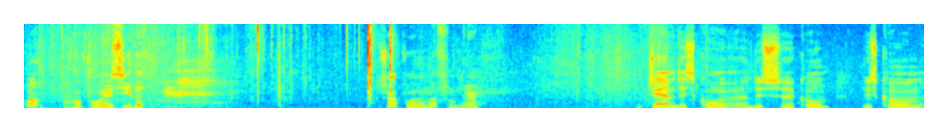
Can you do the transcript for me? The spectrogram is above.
Well, hopefully you see the trap well enough from there. Jam this cone. Uh, this uh, cone. This cone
